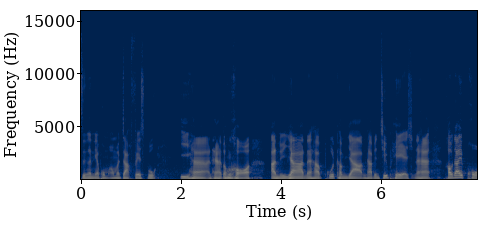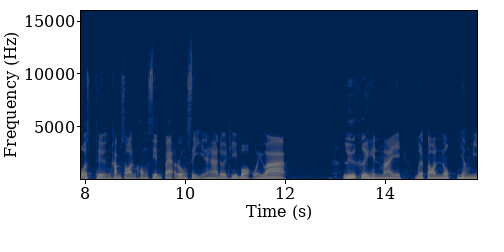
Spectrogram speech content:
ซึ่งอันเนี้ยผมเอามาจาก Facebook อีหานะฮะต้องขอ อนุญาตนะครับพูดคำหยาบนะฮะเป็นชื่อเพจนะฮะเขาได้โพสต์ถึงคำสอนของเซียนแปะโรงสีนะฮะโดยที่บอกไว้ว่าหรือเคยเห็นไหมเมื่อตอนนกยังมี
